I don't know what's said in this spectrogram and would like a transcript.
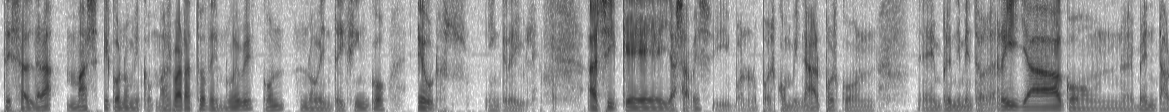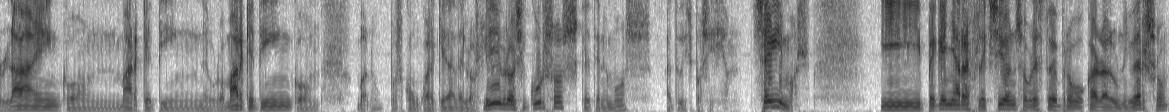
te saldrá más económico, más barato de 9,95 euros increíble. Así que ya sabes, y bueno, lo puedes combinar pues con eh, emprendimiento de guerrilla, con eh, venta online, con marketing, neuromarketing, con bueno, pues con cualquiera de los libros y cursos que tenemos a tu disposición. Seguimos. Y pequeña reflexión sobre esto de provocar al universo.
